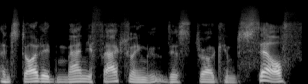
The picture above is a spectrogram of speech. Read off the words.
and started manufacturing this drug himself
